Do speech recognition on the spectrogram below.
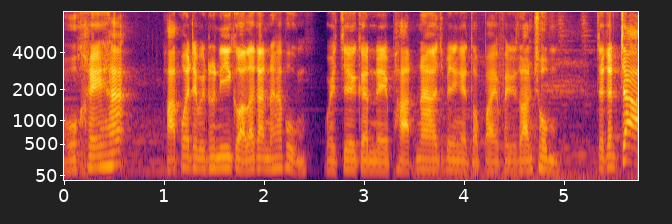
โอเคฮะ พักไว้แต่เป็นเท่านี้ก่อนแล้วกันนะครับผม ไว้เจอกันในพาร์ทหน้าจะเป็นยังไงต่อไปไฟติดตามชม เจอกันจ้า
